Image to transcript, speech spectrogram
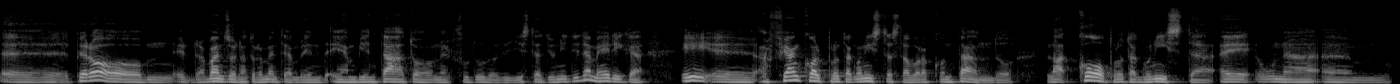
Eh, però romanzo naturalmente è ambientato nel futuro degli Stati Uniti d'America e eh, a fianco al protagonista stavo raccontando la coprotagonista è una um,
